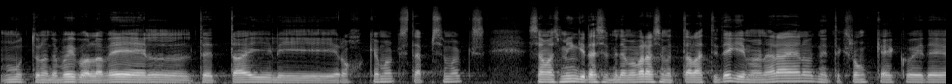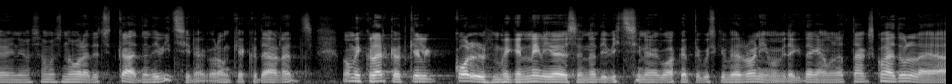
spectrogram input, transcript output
muutunud on võib-olla veel detaili rohkemaks, täpsemaks samas mingid asjad, mida me varasemalt alati tegime, on ära jäänud, näiteks rongkäiku ei tee, onju, samas noored ütlesid ka, et nad ei viitsi nagu rongkäiku teha, nad hommikul ärkavad kell kolm või kell neli öösel, nad ei viitsi nagu hakata kuskil veel ronima, midagi tegema, nad tahaks kohe tulla ja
